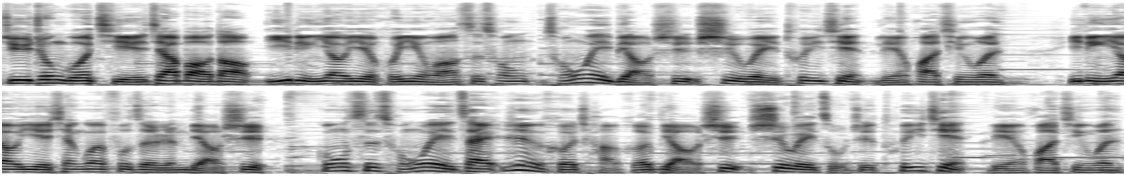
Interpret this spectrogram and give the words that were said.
据中国企业家报道，以岭药业回应王思聪，从未表示世卫推荐莲花清瘟。以岭药业相关负责人表示，公司从未在任何场合表示世卫组织推荐莲花清瘟。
